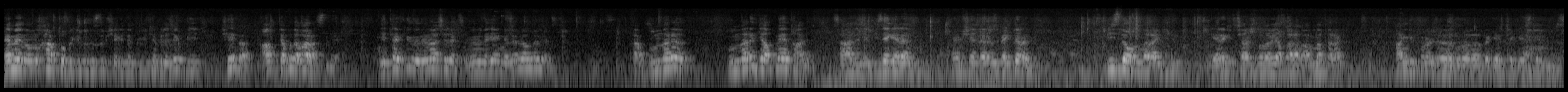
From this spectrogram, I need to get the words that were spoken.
hemen onu kar topu gibi hızlı bir şekilde büyütebilecek bir şey var. Altyapı da var aslında. Yani. Yeter ki önünü açacaksın, önündeki engelleri kaldıracaksın. Ha, bunları bunları yapmaya talip. Sadece bize gelen hemşehrilerimiz beklemedi. Biz de onlara gidip gerekli çalışmaları yaparak, anlatarak hangi projeleri buralarda gerçekleştirebiliriz?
